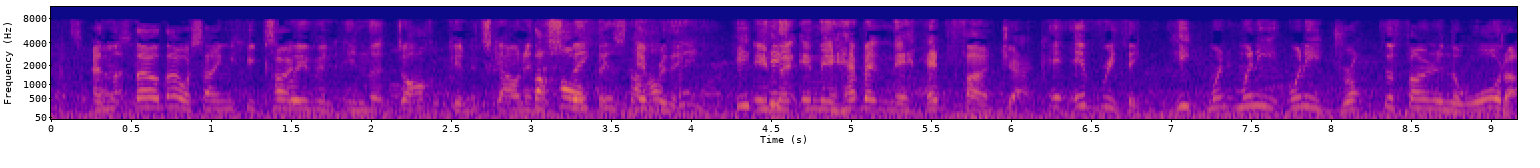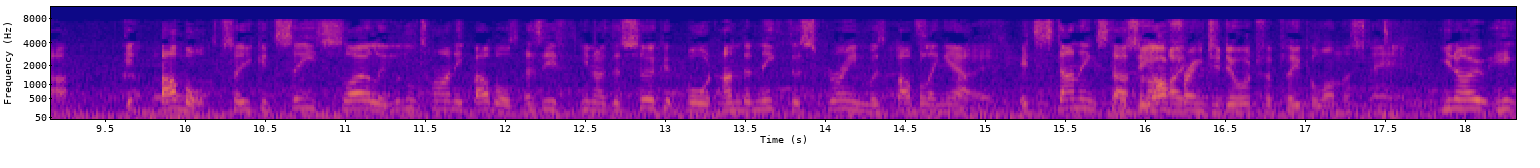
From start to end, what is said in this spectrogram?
That's and they, they were saying you could So coat even in the dock, and it's going in The the, whole speakers, thing, the whole everything. thing. He in the in the how about in the headphone jack? Everything. He when, when he when he dropped the phone in the water, it bubbled, so you could see slowly little tiny bubbles, as if you know the circuit board underneath the screen was bubbling out. It's stunning stuff. Was he and I- offering to do it for people on the stand? You know, he,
